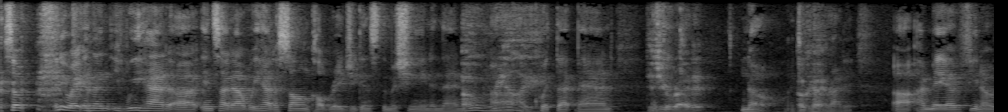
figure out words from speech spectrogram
so anyway, and then we had uh, Inside Out. We had a song called "Rage Against the Machine," and then Oh, uh, I really? quit that band. did I you think- write it? No, I did Okay. not write it. Uh, I may have, you know,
